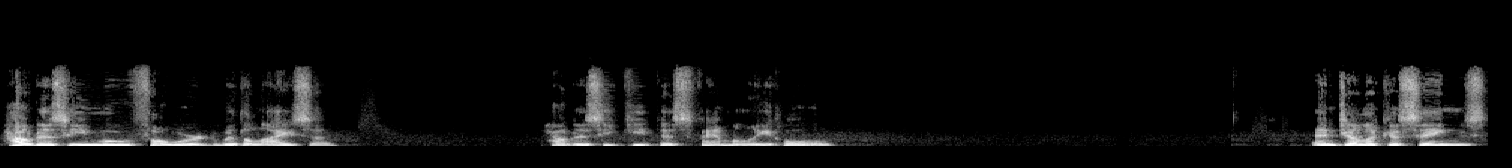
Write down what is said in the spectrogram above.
How does he move forward with Eliza? How does he keep his family whole? Angelica sings,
